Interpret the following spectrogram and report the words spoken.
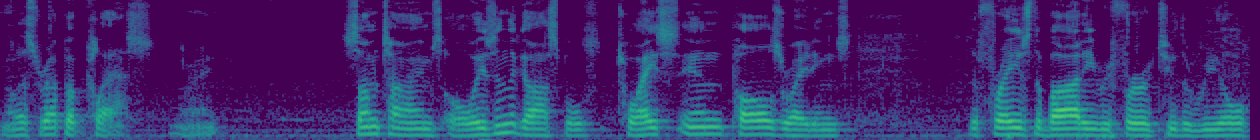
Now, let's wrap up class. All right. Sometimes, always in the Gospels, twice in Paul's writings, the phrase the body referred to the real,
